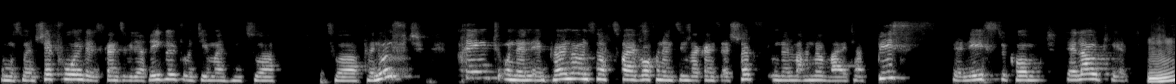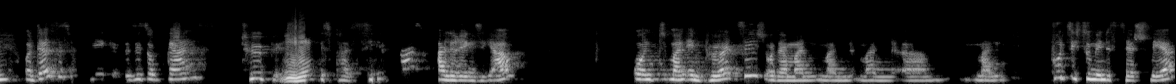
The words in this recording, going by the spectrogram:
Dann muss man einen Chef holen, der das Ganze wieder regelt und jemanden zur, zur Vernunft bringt und dann empören wir uns noch zwei Wochen, dann sind wir ganz erschöpft und dann machen wir weiter, bis der nächste kommt, der laut wird. Mhm. Und das ist, das ist so ganz typisch. Mhm. Es passiert was, alle regen sich auf und man empört sich oder man, man, man, äh, man tut sich zumindest sehr schwer.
